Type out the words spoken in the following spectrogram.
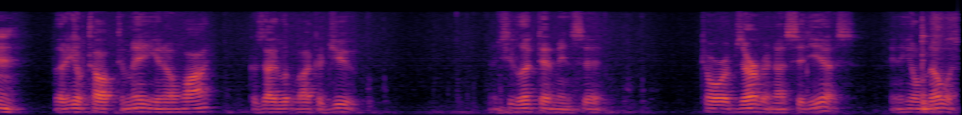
Mm. But he'll talk to me, you know why? Because I look like a Jew. And she looked at me and said, Torah observant. I said, yes. And he'll know it.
